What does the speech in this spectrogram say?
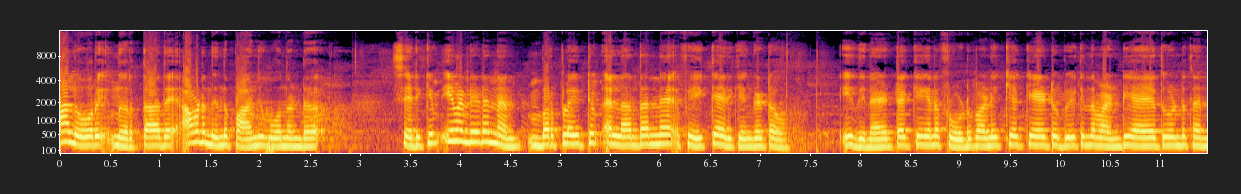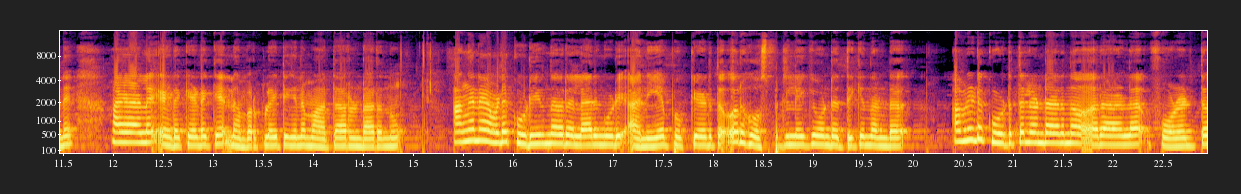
ആ ലോറി നിർത്താതെ അവിടെ നിന്ന് പാഞ്ഞു പോകുന്നുണ്ട്. ശരിക്കും ഈ വണ്ടിയുടെ നമ്പർ പ്ലേറ്റും എല്ലാം തന്നെ ഫേക്ക് ആയിരിക്കും കേട്ടോ. ഇതിനായിട്ടൊക്കെ ഇങ്ങനെ ഫ്രോഡ് പണിക്കൊക്കെ ആയിട്ട് ഉപയോഗിക്കുന്ന വണ്ടി ആയതുകൊണ്ട് തന്നെ അയാൾ ഇടയ്ക്കിടയ്ക്ക് നമ്പർ പ്ലേറ്റ് ഇങ്ങനെ മാറ്റാറുണ്ടായിരുന്നു. അങ്ങനെ അവിടെ കൂടിയിരുന്നവരെല്ലാവരും കൂടി അനിയെ പൊക്കിയെടുത്ത് ഒരു ഹോസ്പിറ്റലിലേക്ക് കൊണ്ട് എത്തിക്കുന്നുണ്ട്. അവരുടെ കൂട്ടത്തിലുണ്ടായിരുന്ന ഒരാൾ ഫോണെടുത്ത്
